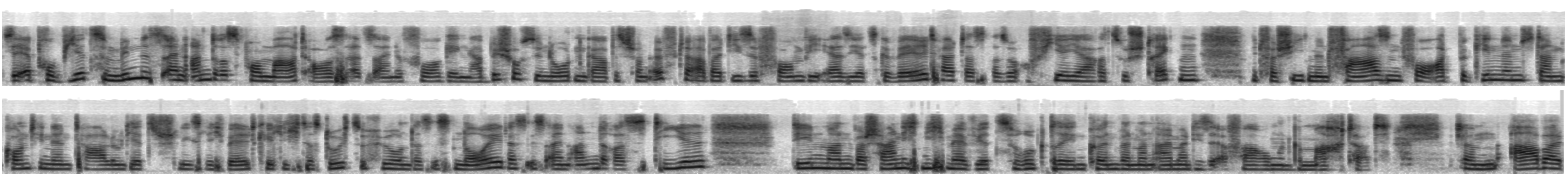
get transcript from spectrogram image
Also er probiert zumindest ein anderes Format aus als seine Vorgänger. Bischofssynoden gab es schon öfter, aber diese Form, wie er sie jetzt gewählt hat, das also auf vier Jahre zu strecken, mit verschiedenen Phasen vor Ort beginnend, dann kontinental und jetzt schließlich weltkirchlich das durchzuführen, das ist neu, das ist ein anderer Stil, den man wahrscheinlich nicht mehr wird zurückdrehen können, wenn man einmal diese Erfahrungen gemacht hat. Ähm, aber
